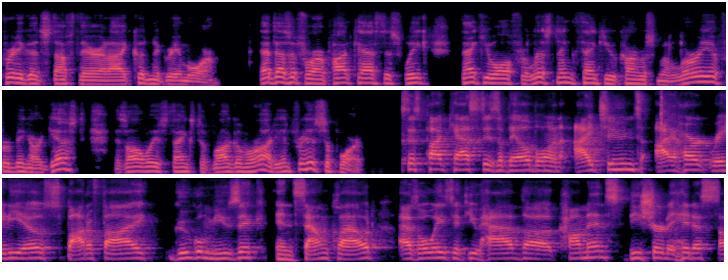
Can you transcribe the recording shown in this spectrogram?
Pretty good stuff there, and I couldn't agree more. That does it for our podcast this week. Thank you all for listening. Thank you, Congressman Luria, for being our guest. As always, thanks to Vago Muradian for his support. This podcast is available on iTunes, iHeartRadio, Spotify, Google Music, and SoundCloud. As always, if you have uh, comments, be sure to hit us uh,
